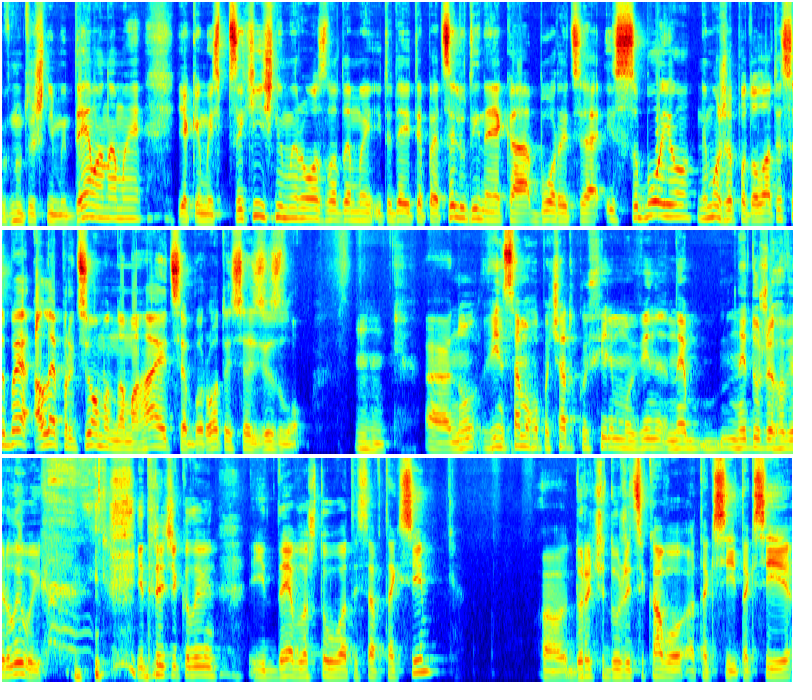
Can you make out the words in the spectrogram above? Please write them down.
внутрішніми демонами, якимись психічними розладами і т.д. і т.п. Це людина, яка бореться із собою, не може подолати себе, але при цьому намагається боротися зі злом. Угу. Е, ну, він з самого початку фільму він не, не дуже говірливий. І, до речі, коли він йде влаштовуватися в таксі, до речі, дуже цікаво е, таксі. Таксі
